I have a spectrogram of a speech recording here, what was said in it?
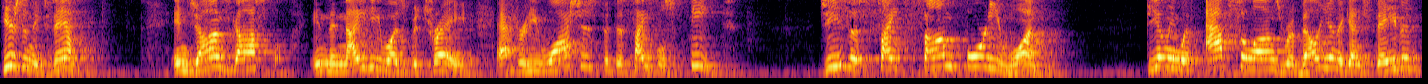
Here's an example. In John's Gospel, in the night he was betrayed, after he washes the disciples' feet, Jesus cites Psalm 41 dealing with Absalom's rebellion against David,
